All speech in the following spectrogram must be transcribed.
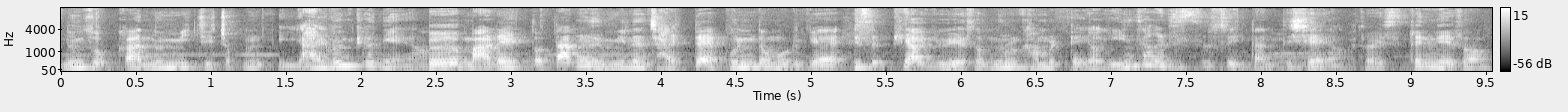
눈썹과 눈 밑이 조금 얇은 편이에요. 그 말에 또 다른 의미는 잘 때 본인도 모르게 빛을 피하기 위해서 눈을 감을 때 여기 인상을 쓸 수 있다는 뜻이에요. 저희 스탠리에서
